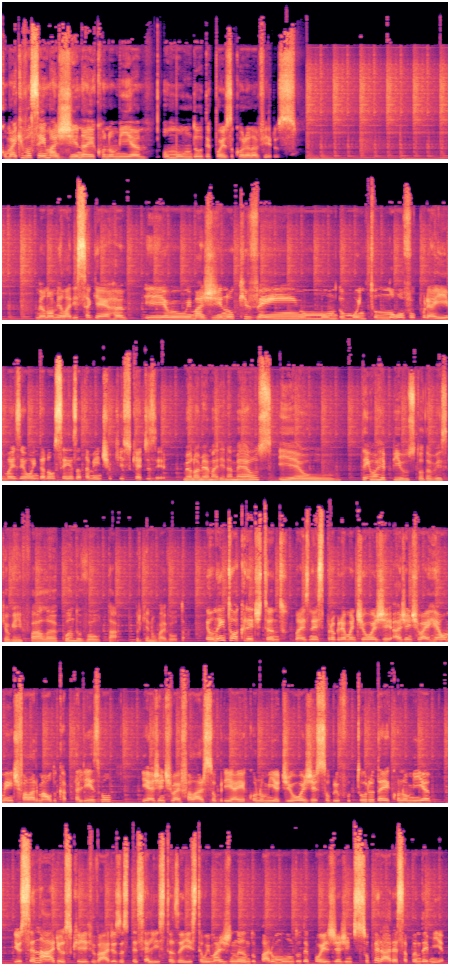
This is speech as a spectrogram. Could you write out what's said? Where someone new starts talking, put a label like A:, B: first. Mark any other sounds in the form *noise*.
A: Como é que você imagina a economia, o mundo depois do coronavírus? Meu nome é Larissa Guerra e eu imagino que vem um mundo muito novo por aí, mas eu ainda não sei exatamente o que isso quer dizer.
B: Meu nome é Marina Mels e eu tenho arrepios toda vez que alguém fala quando voltar, porque não vai voltar.
A: Eu nem tô acreditando, mas nesse programa de hoje a gente vai realmente falar mal do capitalismo e a gente vai falar sobre a economia de hoje, sobre o futuro da economia e os cenários que vários especialistas aí estão imaginando para o mundo depois de a gente superar essa pandemia.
